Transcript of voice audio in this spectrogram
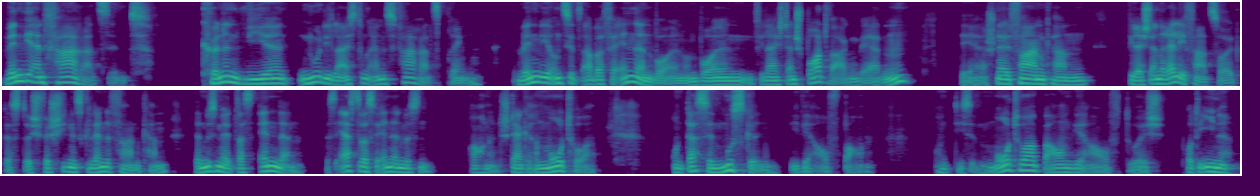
Wenn wir ein Fahrrad sind, können wir nur die Leistung eines Fahrrads bringen. Wenn wir uns jetzt aber verändern wollen und wollen vielleicht ein Sportwagen werden, der schnell fahren kann, vielleicht ein Rallye-Fahrzeug, das durch verschiedenes Gelände fahren kann, dann müssen wir etwas ändern. Das Erste, was wir ändern müssen, brauchen einen stärkeren Motor. Und das sind Muskeln, die wir aufbauen. Und diesen Motor bauen wir auf durch Proteine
